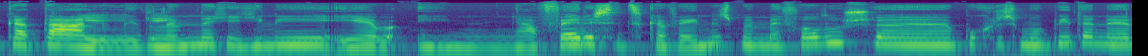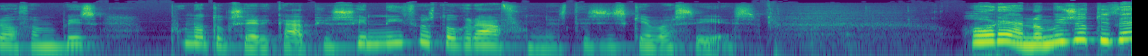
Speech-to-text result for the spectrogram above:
κατάλληλη, δηλαδή να έχει γίνει η, η αφαίρεση της καφέινης με μεθόδους ε, που χρησιμοποιείται νερό. Θα μου πεις πού να το ξέρει κάποιος, συνήθως το γράφουν στις συσκευασίες. Ωραία, νομίζω ότι δεν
